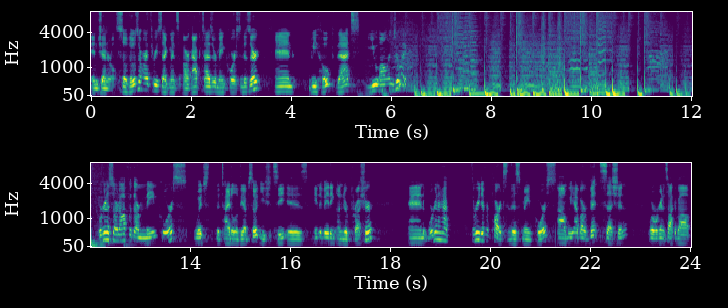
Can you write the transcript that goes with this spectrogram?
in general. So those are our three segments our appetizer, main course, and dessert. And we hope that you all enjoy. We're going to start off with our main course, which the title of the episode you should see is Innovating Under Pressure. And we're going to have three different parts to this main course. Um, we have our vent session, where we're going to talk about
